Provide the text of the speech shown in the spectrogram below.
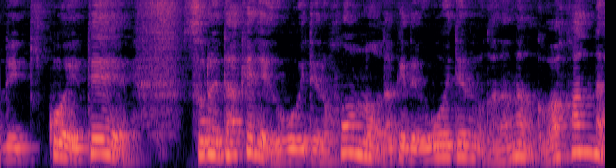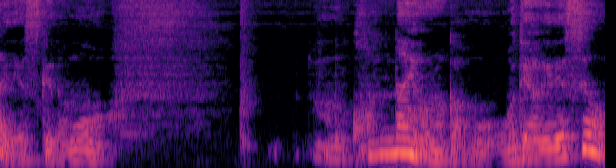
で聞こえて、それだけで動いてる、本能だけで動いてるのか何なのか分かんないですけども、もうこんな世の中もうお手上げですよ。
